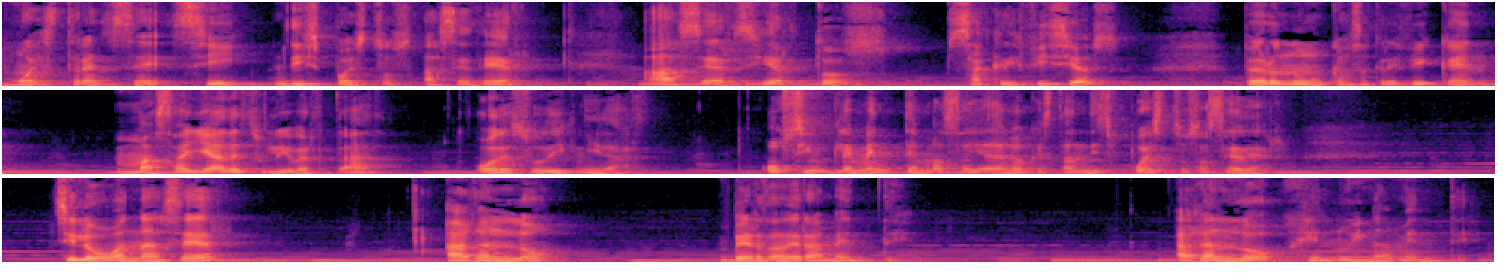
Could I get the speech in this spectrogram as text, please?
Muéstrense, sí, dispuestos a ceder, a hacer ciertos sacrificios, pero nunca sacrifiquen más allá de su libertad o de su dignidad, o simplemente más allá de lo que están dispuestos a ceder. Si lo van a hacer, háganlo verdaderamente, háganlo genuinamente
